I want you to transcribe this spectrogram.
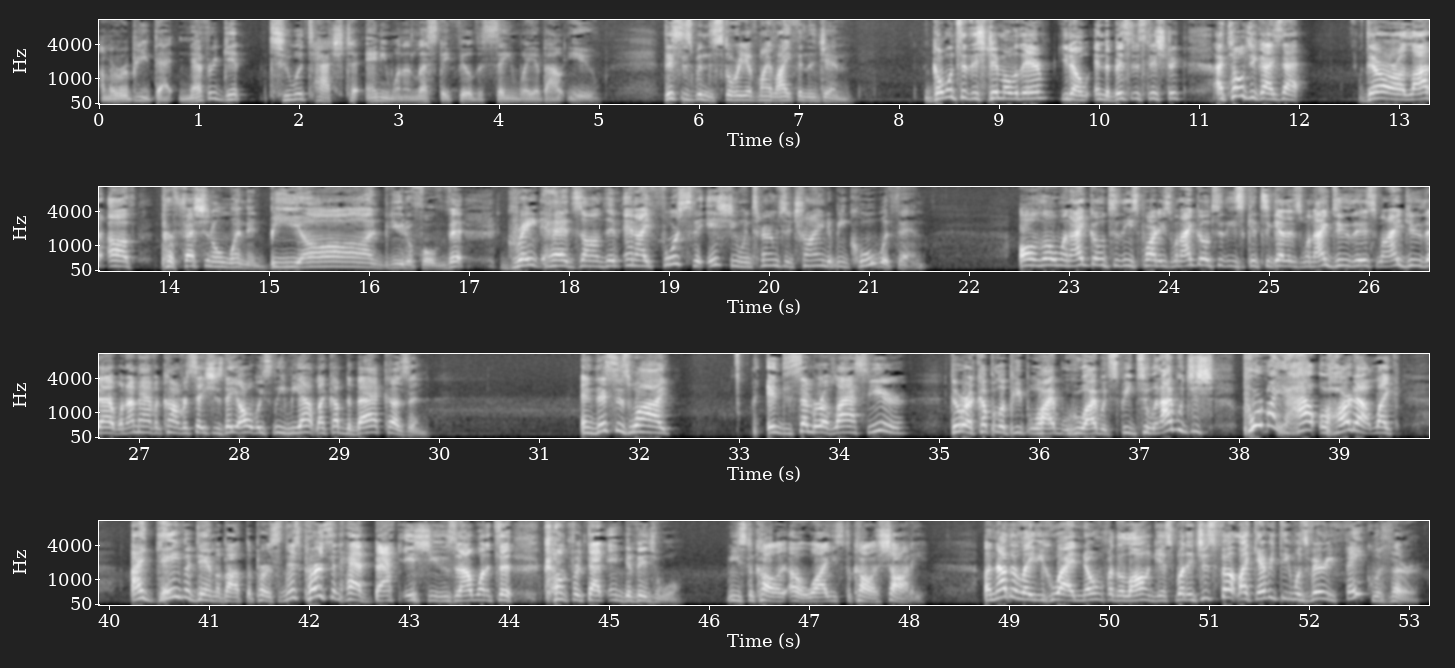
I'm going to repeat that. Never get too attached to anyone unless they feel the same way about you. This has been the story of my life in the gym. Going to this gym over there, you know, in the business district, I told you guys that there are a lot of professional women beyond beautiful, great heads on them, and I force the issue in terms of trying to be cool with them. Although when I go to these parties, when I go to these get togethers, when I do this, when I do that, when I'm having conversations, they always leave me out like I'm the bad cousin. And this is why in December of last year, there were a couple of people who I, who I would speak to, and I would just pour my heart out like I gave a damn about the person. This person had back issues, and I wanted to comfort that individual. We used to call her, oh, well, I used to call her Shoddy. Another lady who I had known for the longest, but it just felt like everything was very fake with her.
